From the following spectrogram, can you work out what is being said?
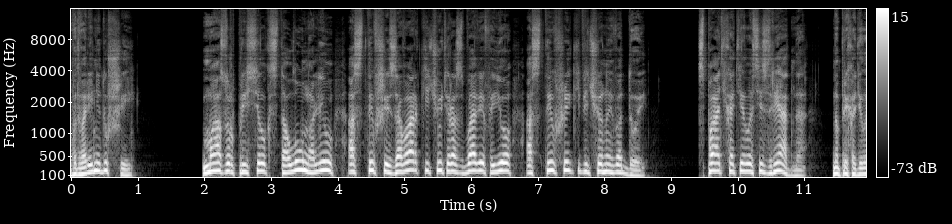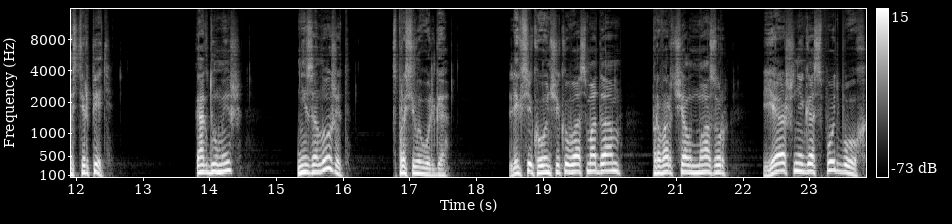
Во дворе ни души. Мазур присел к столу, налил остывшей заварки, чуть разбавив ее остывшей кипяченой водой. Спать хотелось изрядно, но приходилось терпеть. — Как думаешь, не заложит? — спросила Ольга. — Лексикончик у вас, мадам, — проворчал Мазур. — Я ж не Господь Бог,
